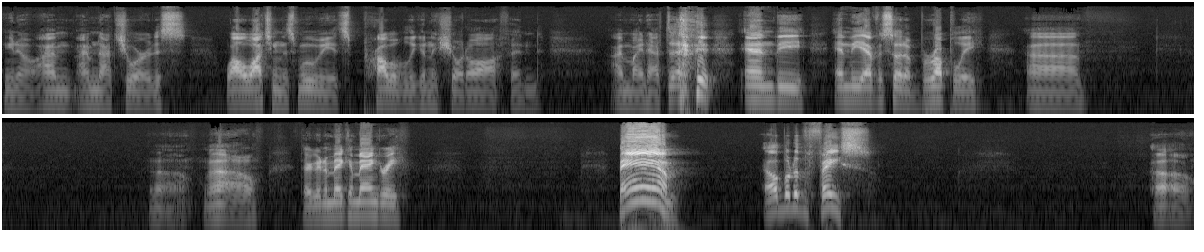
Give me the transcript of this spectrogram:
you know, I'm I'm not sure this while watching this movie, it's probably going to shut off, and I might have to end the end the episode abruptly. Uh oh, oh, they're gonna make him angry. Bam! Elbow to the face. Uh oh.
